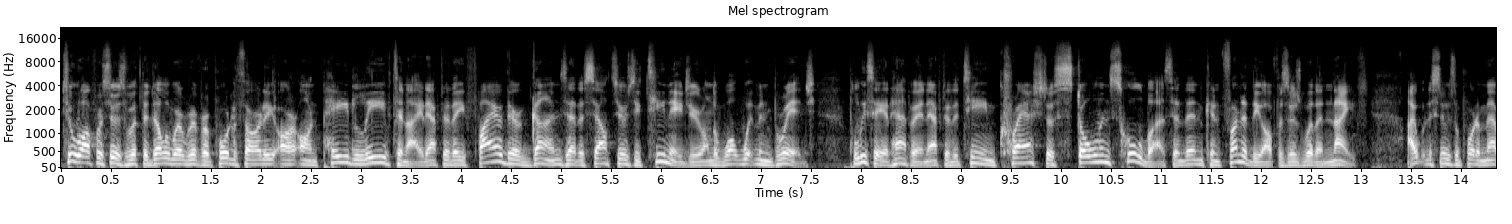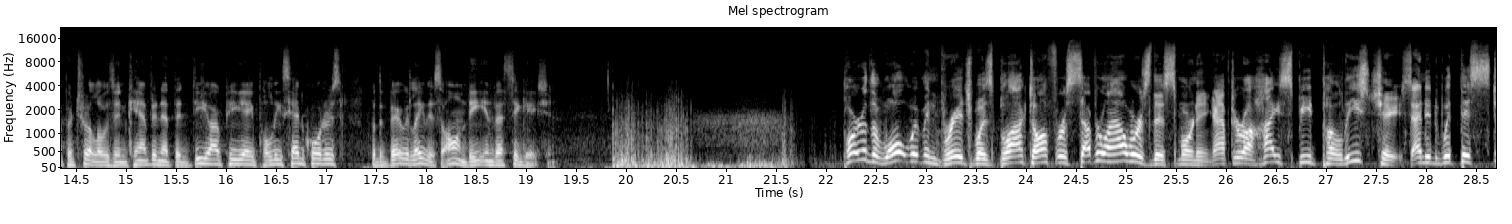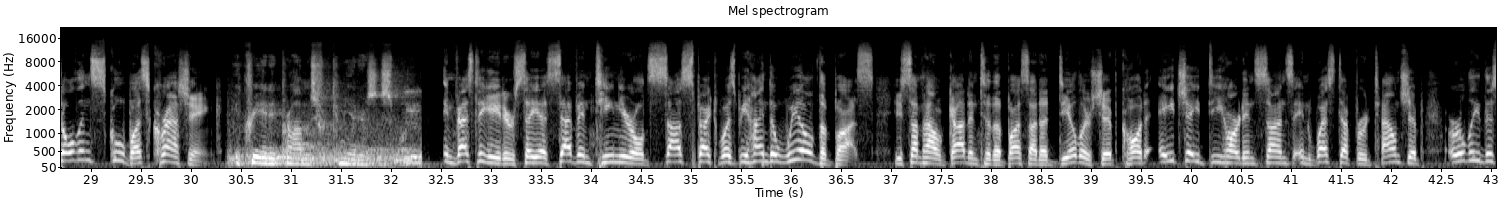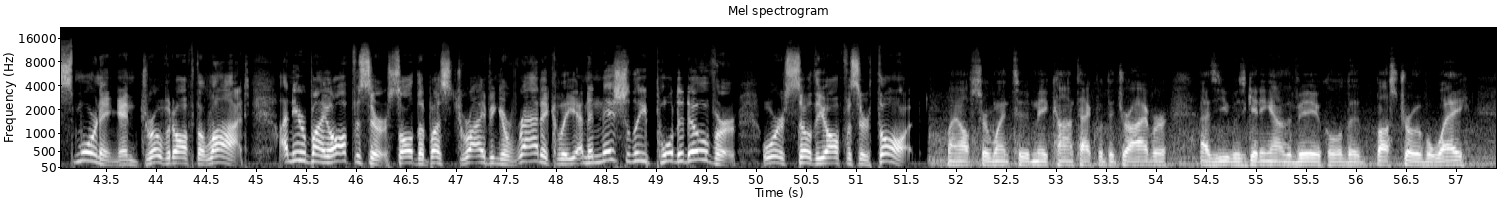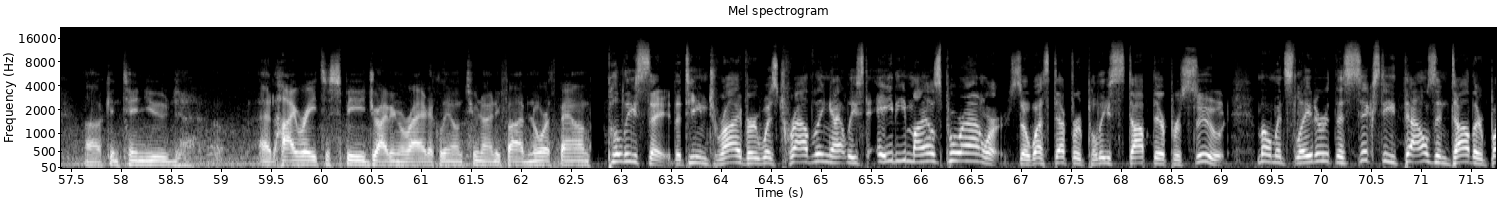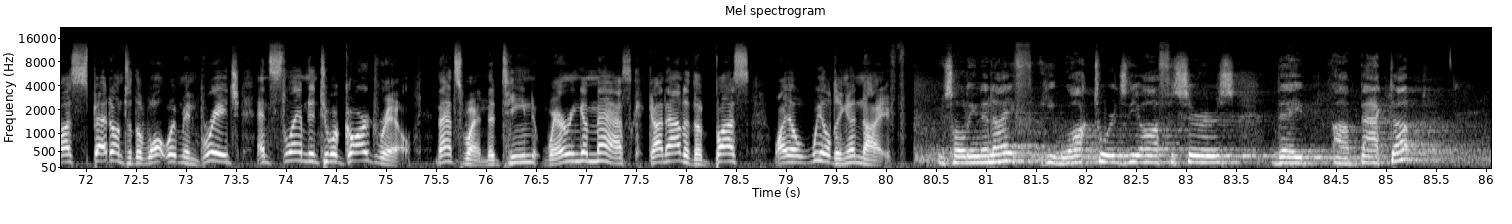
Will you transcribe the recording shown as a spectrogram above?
Two officers with the Delaware River Port Authority are on paid leave tonight after they fired their guns at a South Jersey teenager on the Walt Whitman Bridge. Police say it happened after the teen crashed a stolen school bus and then confronted the officers with a knife. Eyewitness News reporter Matt Petrillo is in Camden at the DRPA police headquarters for the very latest on the investigation. Part of the Walt Whitman Bridge was blocked off for several hours this morning after a high speed police chase ended with this stolen school bus crashing. It created problems for commuters this morning. Investigators say a 17 year old suspect was behind the wheel of the bus. He somehow got into the bus at a dealership called H.A. Dehart and Sons in West Deptford Township early this morning and drove it off the lot. A nearby officer saw the bus driving erratically and initially pulled it over, or so the officer thought. My officer went to make contact with the driver. As he was getting out of the vehicle, the bus drove away, uh, continued at high rates of speed, driving erratically on 295 northbound. Police say the teen driver was traveling at least 80 miles per hour, so West Deptford police stopped their pursuit. Moments later, the $60,000 bus sped onto the Walt Whitman Bridge and slammed into a guardrail. That's when the teen, wearing a mask, got out of the bus while wielding a knife. He was holding the knife. He walked towards the officers. They uh, backed up.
